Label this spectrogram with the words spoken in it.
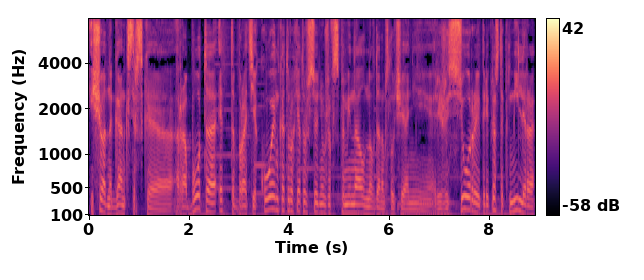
Еще одна гангстерская работа – это братья Коэн, которых я тоже сегодня уже вспоминал, но в данном случае они режиссеры. «Перекресток Миллера»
